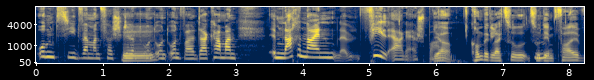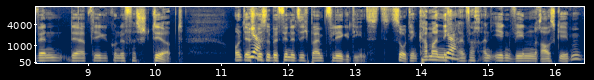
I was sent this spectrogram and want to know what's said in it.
umzieht, wenn man verstirbt mhm. und, und, und. Weil da kann man im Nachhinein äh, viel Ärger ersparen. Ja, kommen wir gleich zu, zu mhm. dem Fall, wenn der Pflegekunde verstirbt und der ja. Schlüssel befindet sich beim Pflegedienst. So, den kann man nicht ja. einfach an irgendwen rausgeben,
